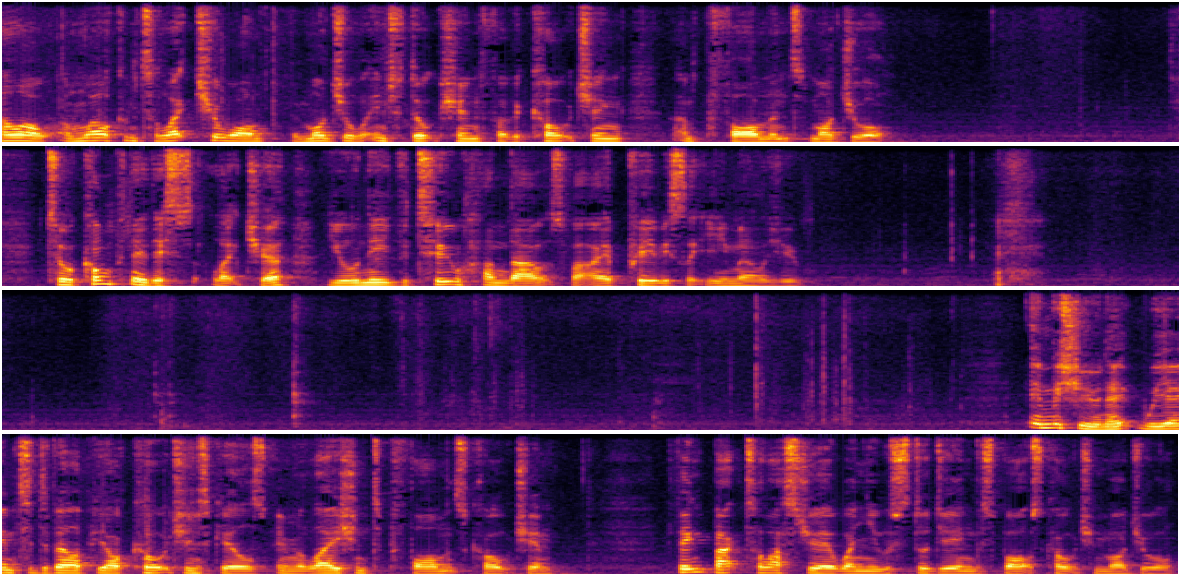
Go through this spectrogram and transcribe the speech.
Hello and welcome to Lecture 1, the module introduction for the Coaching and Performance module. To accompany this lecture, you will need the two handouts that I have previously emailed you. In this unit, we aim to develop your coaching skills in relation to performance coaching. Think back to last year when you were studying the sports coaching module.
